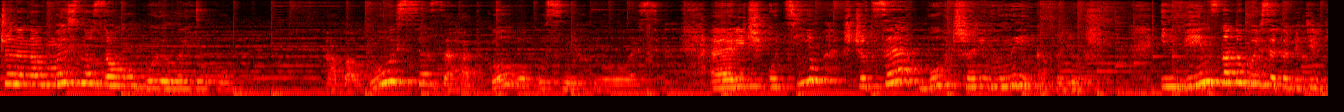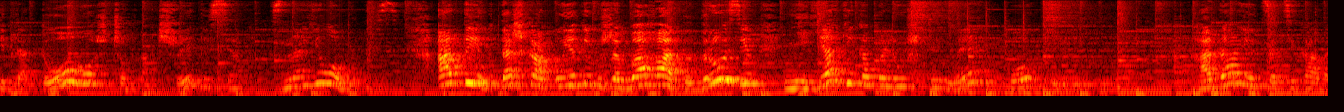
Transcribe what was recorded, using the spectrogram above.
що ненавмисно загубила його. А бабуся загадково усміхнулася. Е, Річ у тім, що це був чарівний капелюшок, і він знадобився тобі тільки для того, щоб навчитися знайомитись. А тим пташкам, у яких вже багато друзів, ніякі капелюшки не потрібні. Гадаю, ця цікава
